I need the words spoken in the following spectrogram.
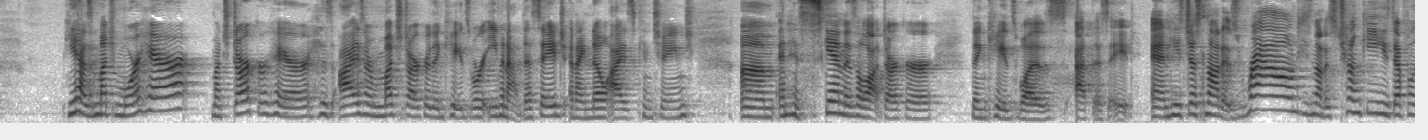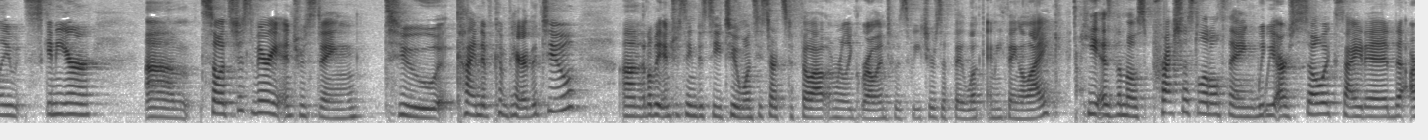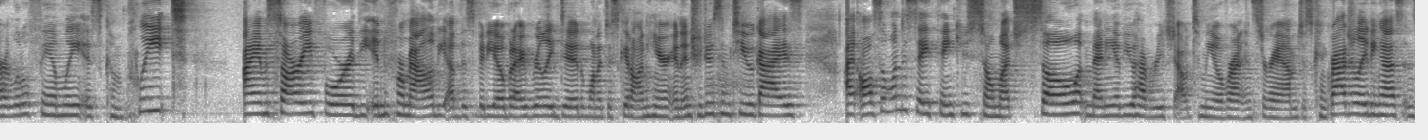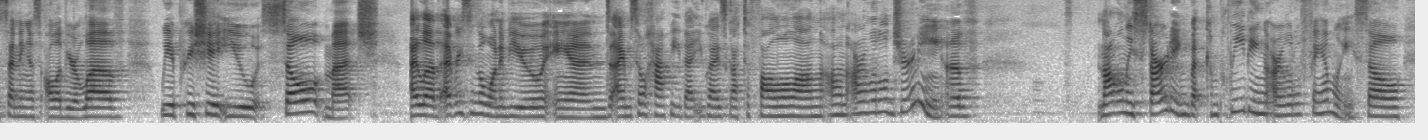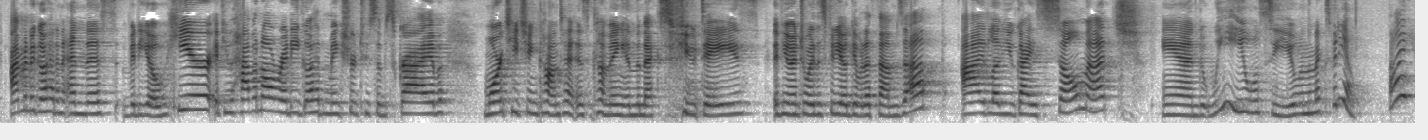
he has much more hair, much darker hair. His eyes are much darker than Cade's were even at this age. And I know eyes can change. Um, and his skin is a lot darker than Cade's was at this age. And he's just not as round. He's not as chunky. He's definitely skinnier. Um, so it's just very interesting to kind of compare the two. Um, it'll be interesting to see too once he starts to fill out and really grow into his features if they look anything alike. He is the most precious little thing. We are so excited. Our little family is complete. I am sorry for the informality of this video, but I really did want to just get on here and introduce him to you guys. I also want to say thank you so much. So many of you have reached out to me over on Instagram just congratulating us and sending us all of your love. We appreciate you so much. I love every single one of you and I'm so happy that you guys got to follow along on our little journey of not only starting, but completing our little family. So I'm gonna go ahead and end this video here. If you haven't already, go ahead and make sure to subscribe. More teaching content is coming in the next few days. If you enjoyed this video, give it a thumbs up. I love you guys so much, and we will see you in the next video. Bye.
